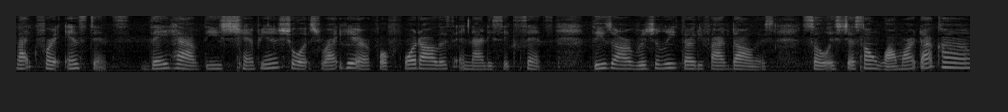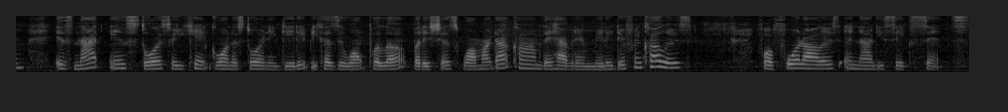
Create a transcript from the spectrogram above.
Like for instance, they have these champion shorts right here for $4.96. These are originally $35. So it's just on walmart.com. It's not in store so you can't go in the store and get it because it won't pull up, but it's just walmart.com. They have it in many different colors for $4.96.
